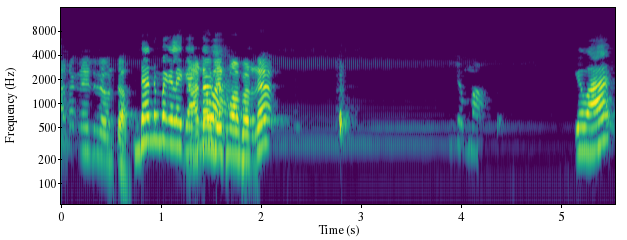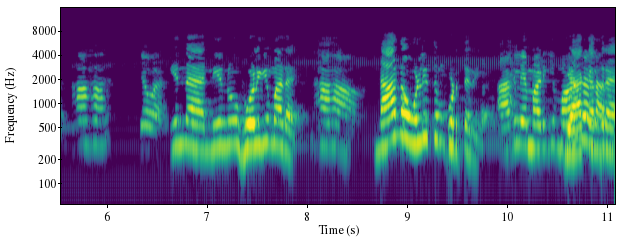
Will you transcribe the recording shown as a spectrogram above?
ನಾಟಕ ನೈಲ್ರಿ ಉಂಟ. ನನ್ನ ಮಗಳಿಗೆ ನಾಟಕ ಮಾಡ್ಬೇಡ್ರಿ. ಯವ್ವ? ಹಾ ಹಾ. ಇನ್ನ ನೀನು ಹೋಳಿಗೆ ಮಾಡ. ಹಾ ಹಾ. ನಾನು ಉಳ್ಳಿ ತುಂಬ ಕೊಡ್ತೇನೆ. ಆಗ್ಲೇ ಮಾಡಿ ಯಾಕಂದ್ರೆ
